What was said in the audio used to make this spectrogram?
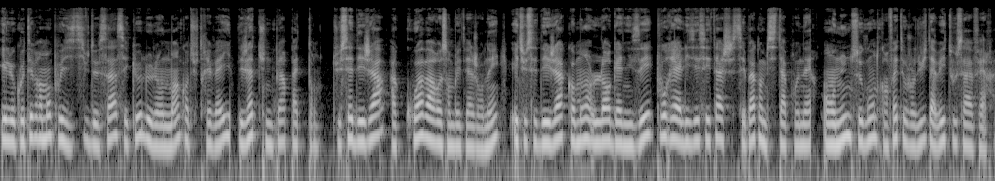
Et le côté vraiment positif de ça, c'est que le lendemain, quand tu te réveilles, déjà tu ne perds pas de temps. Tu sais déjà à quoi va ressembler ta journée et tu sais déjà comment l'organiser pour réaliser ces tâches. C'est pas comme si tu apprenais en une seconde qu'en fait aujourd'hui tu avais tout ça à faire.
